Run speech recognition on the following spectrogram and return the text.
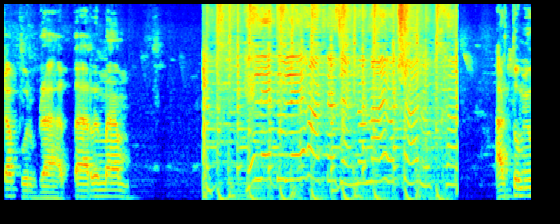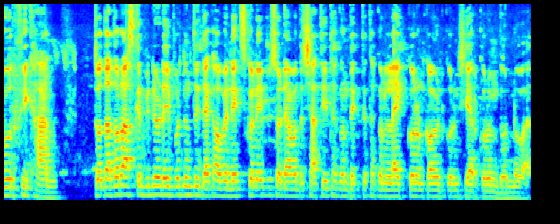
কাপুর ব্রা তার নাম আর তুমি উর্ফি খান। তো দাদা, আজকের ভিডিওটা এই পর্যন্তই। দেখা হবে নেক্সট কোন এপিসোডে আমাদের সাথেই থাকুন, দেখতে থাকুন লাইক করুন কমেন্ট করুন শেয়ার করুন। ধন্যবাদ।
